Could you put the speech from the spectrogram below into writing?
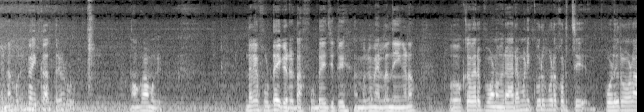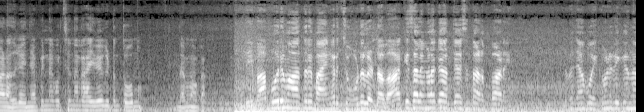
പിന്നെ നമുക്ക് കഴിക്കാം അത്രേ ഉള്ളൂ. നോക്കാം നമുക്ക്. എന്തായാലും ഫുഡ് കഴിക്കട്ടെ കേട്ടോ ഫുഡ് കഴിച്ചിട്ട് നമുക്ക് മെല്ലെ നീങ്ങണം. ഓക്കെ വരെ പോകണം ഒരു അരമണിക്കൂർ കൂടെ കുറച്ച് പൊളി റോഡാണ്. അത് കഴിഞ്ഞാൽ പിന്നെ കുറച്ച് നല്ല ഹൈവേ കിട്ടും തോന്നും എന്തായാലും നോക്കാം. ദിമാപൂര് മാത്രമേ ഭയങ്കര ചൂടുള്ള കേട്ടോ ബാക്കി സ്ഥലങ്ങളൊക്കെ അത്യാവശ്യം തണുപ്പാണ്. ഇതിപ്പോ ഞാൻ പോയിക്കൊണ്ടിരിക്കുന്ന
